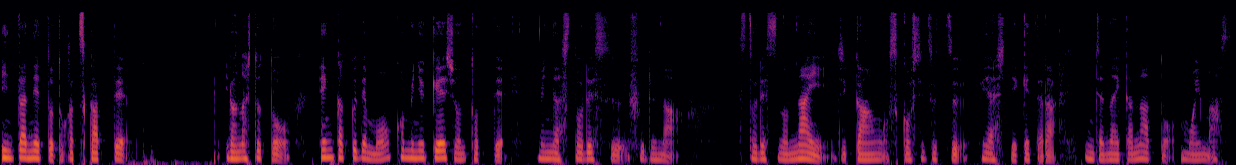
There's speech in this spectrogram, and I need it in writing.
インターネットとか使っていろんな人と遠隔でもコミュニケーションとってみんなストレスフルなストレスのない時間を少しずつ増やしていけたらいいんじゃないかなと思います。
